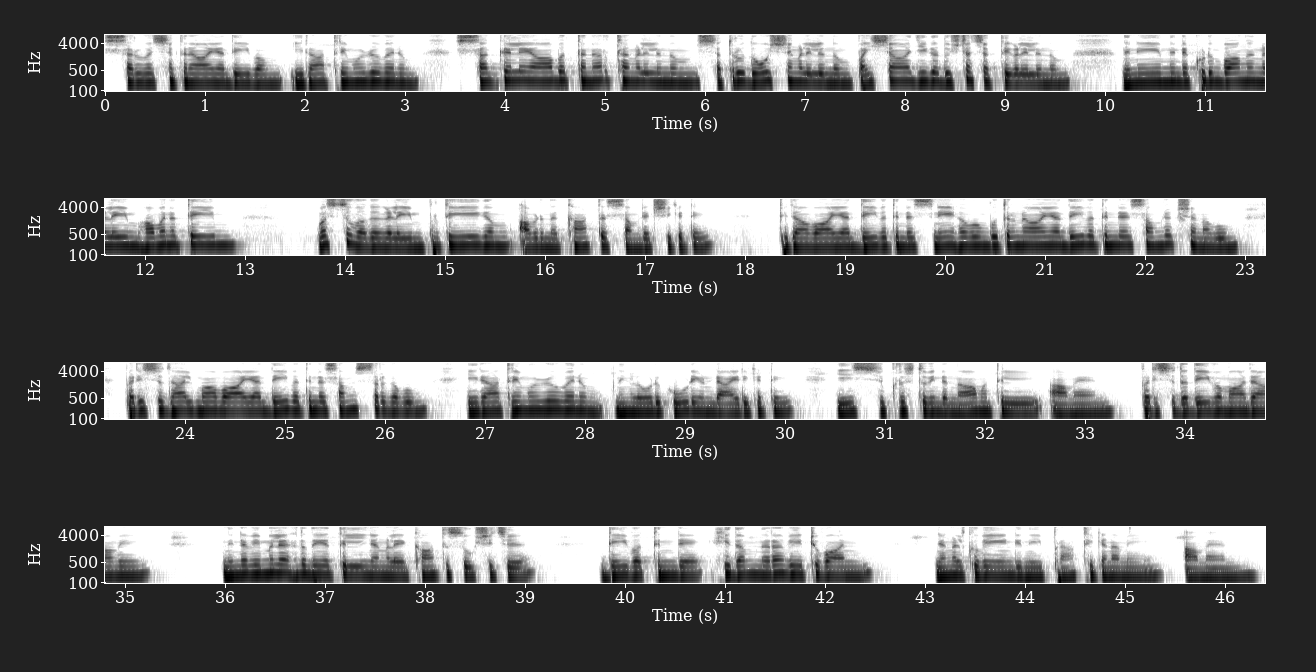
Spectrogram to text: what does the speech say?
സർവശക്തനായ ദൈവം ഈ രാത്രി മുഴുവനും സകല ആപത്തനർത്ഥങ്ങളിൽ നിന്നും ശത്രുദോഷങ്ങളിൽ നിന്നും പൈശാചിക ദുഷ്ടശക്തികളിൽ നിന്നും നിന്നെയും നിന്റെ കുടുംബാംഗങ്ങളെയും ഭവനത്തെയും വസ്തുവകകളെയും പ്രത്യേകം അവിടുന്ന് കാത്ത് സംരക്ഷിക്കട്ടെ. പിതാവായ ദൈവത്തിന്റെ സ്നേഹവും പുത്രനായ ദൈവത്തിന്റെ സംരക്ഷണവും പരിശുദ്ധാത്മാവായ ദൈവത്തിന്റെ സംസർഗവും ഈ രാത്രി മുഴുവനും നിങ്ങളോട് കൂടെ ഉണ്ടായിരിക്കട്ടെ. യേശു ക്രിസ്തുവിന്റെ നാമത്തിൽ ആമേൻ. പരിശുദ്ധ ദൈവമാതാവേ നിന്റെ വിമല ഹൃദയത്തിൽ ഞങ്ങളെ കാത്തു സൂക്ഷിച്ച് ദൈവത്തിന്റെ ഹിതം നിറവേറ്റുവാൻ ഞങ്ങൾക്ക് വേണ്ടി നീ പ്രാർത്ഥിക്കണമേ. ആമേൻ.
